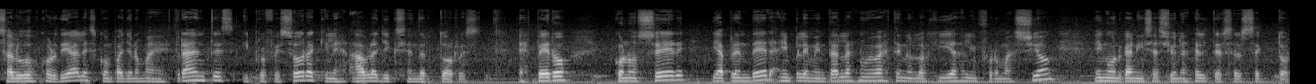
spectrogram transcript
Saludos cordiales, compañeros magistrantes y profesora, quien les habla Jixender Torres. Espero conocer y aprender a implementar las nuevas tecnologías de la información en organizaciones del tercer sector.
